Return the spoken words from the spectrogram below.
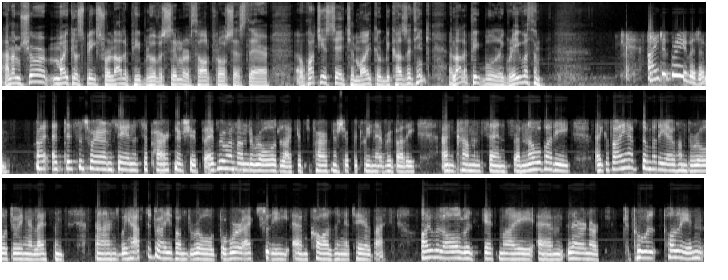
And I'm sure Michael speaks for a lot of people who have a similar thought process there. Uh, what do you say to Michael? Because I think a lot of people will agree with him. I'd agree with him. I, uh, this is where I'm saying it's a partnership. Everyone on the road, like it's a partnership between everybody and common sense. And nobody, like if I have somebody out on the road doing a lesson and we have to drive on the road, but we're actually um, causing a tailback, I will always get my um, learner to pull pull in,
